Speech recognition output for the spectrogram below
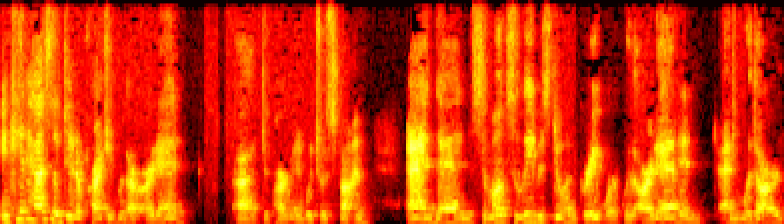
And Kid Hazo did a project with our art ed uh, department, which was fun. And then Symone Salib is doing great work with art ed and, and with our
